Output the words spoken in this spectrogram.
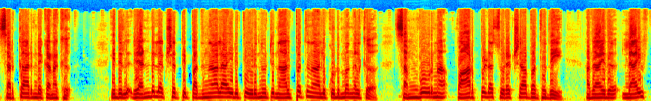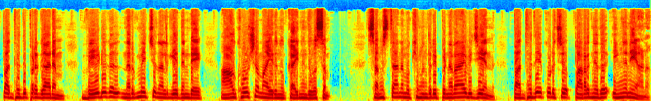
സർക്കാരിന്റെ കണക്ക്. ഇതിൽ രണ്ട് ലക്ഷത്തി പതിനാലായിരത്തി ഒരുന്നൂറ്റി നാൽപ്പത്തിനാല് കുടുംബങ്ങൾക്ക് സമ്പൂർണ പാർപ്പിട സുരക്ഷാ പദ്ധതി അതായത് ലൈഫ് പദ്ധതി പ്രകാരം വീടുകൾ നിർമ്മിച്ചു നൽകിയതിന്റെ ആഘോഷമായിരുന്നു കഴിഞ്ഞ ദിവസം. സംസ്ഥാന മുഖ്യമന്ത്രി പിണറായി വിജയൻ പദ്ധതിയെക്കുറിച്ച് പറഞ്ഞത് ഇങ്ങനെയാണ്.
